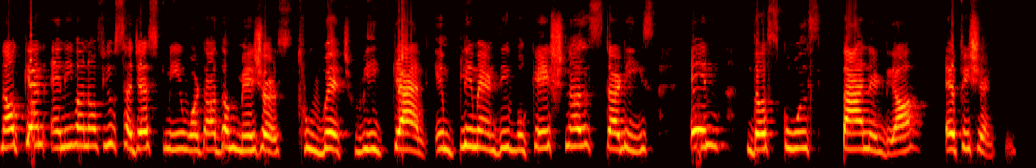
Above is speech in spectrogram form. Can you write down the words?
Now, can any one of you suggest me what are the measures through which we can implement the vocational studies in the schools pan-India efficiently?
